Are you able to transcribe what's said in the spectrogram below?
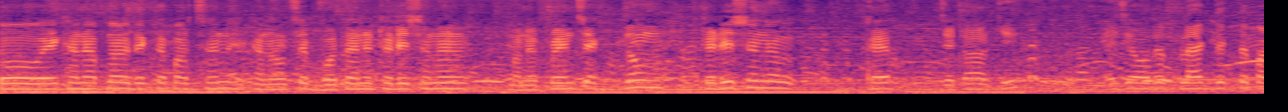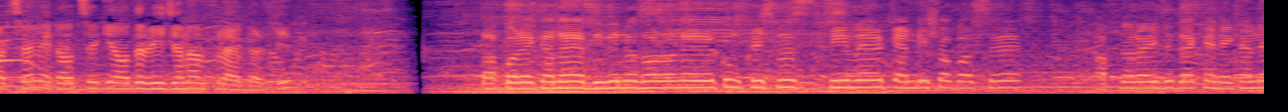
তো এখানে আপনারা দেখতে পাচ্ছেন, এখানে হচ্ছে বোতানের ট্রেডিশনাল মানে ফ্রেঞ্চ একদম ট্রেডিশনাল খেপ যেটা আর কি। এই যে ওদের ফ্ল্যাগ দেখতে পাচ্ছেন, এটা হচ্ছে কি ওদের রিজনাল ফ্ল্যাগ আর কি। তারপর এখানে বিভিন্ন ধরনের এরকম ক্রিসমাস থিমের ক্যান্ডি শপ আছে। আপনারা এই যে দেখেন, এখানে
